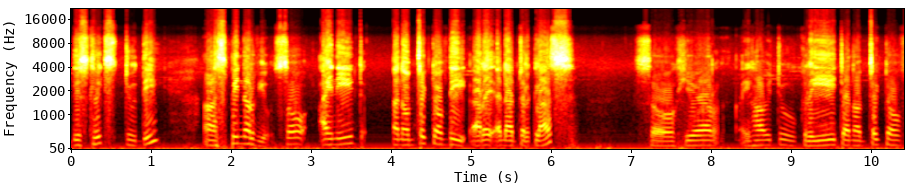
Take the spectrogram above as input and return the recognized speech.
districts to the uh, spinner view. So I need an object of the array adapter class. So here I have to create an object of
